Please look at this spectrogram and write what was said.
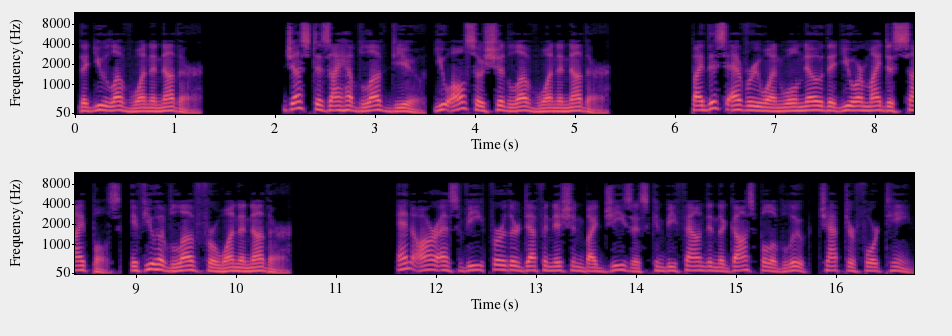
that you love one another. Just as I have loved you, you also should love one another. By this everyone will know that you are my disciples, if you have love for one another. NRSV further definition by Jesus can be found in the Gospel of Luke, chapter 14.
